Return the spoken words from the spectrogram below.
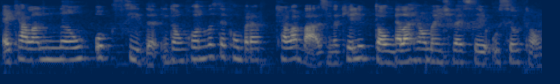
é que ela não oxida. Então, quando você comprar aquela base naquele tom, ela realmente vai ser o seu tom.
